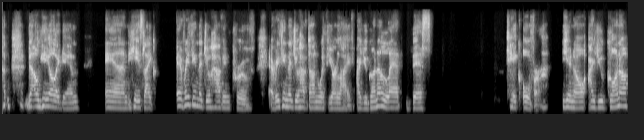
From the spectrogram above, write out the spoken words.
downhill again. And he's like, everything that you have improved, everything that you have done with your life, are you going to let this take over? you know, are you gonna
